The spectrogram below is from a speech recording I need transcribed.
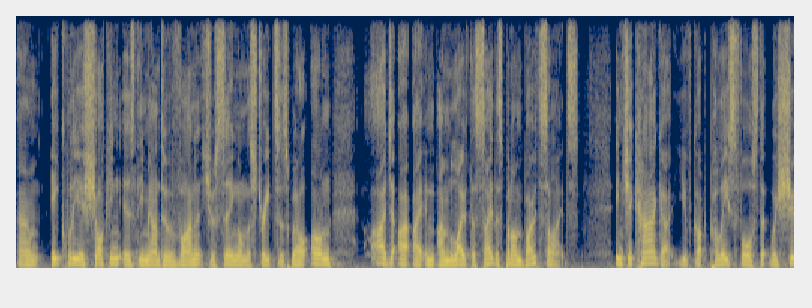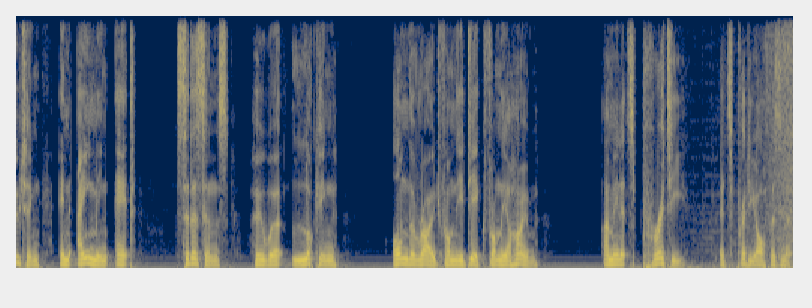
Um, equally as shocking is the amount of violence you're seeing on the streets as well, on I, I, I'm loath to say this, but on both sides. In Chicago, you've got police force that were shooting and aiming at citizens who were looking on the road from their deck, from their home. I mean, it's pretty, it's pretty off, isn't it?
